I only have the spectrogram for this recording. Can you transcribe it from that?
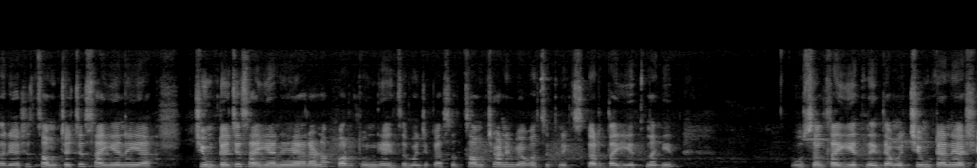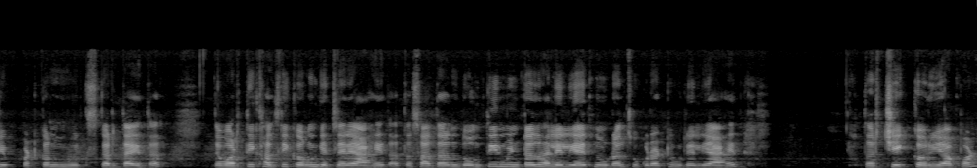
तरी असे चमच्याच्या साह्याने या चिमट्याच्या साह्याने याला ना परतून घ्यायचं. म्हणजे कसं चमच्याने व्यवस्थित मिक्स करता येत नाहीत. उचलता येत नाही. त्यामुळे चिमट्याने असे पटकन मिक्स करता येतात. ते वरती खालती करून घेतलेले आहेत. आता साधारण दोन तीन मिनटं झालेली आहेत. नूडल्स उकडत ठेवलेली आहेत. तर चेक करूया आपण.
